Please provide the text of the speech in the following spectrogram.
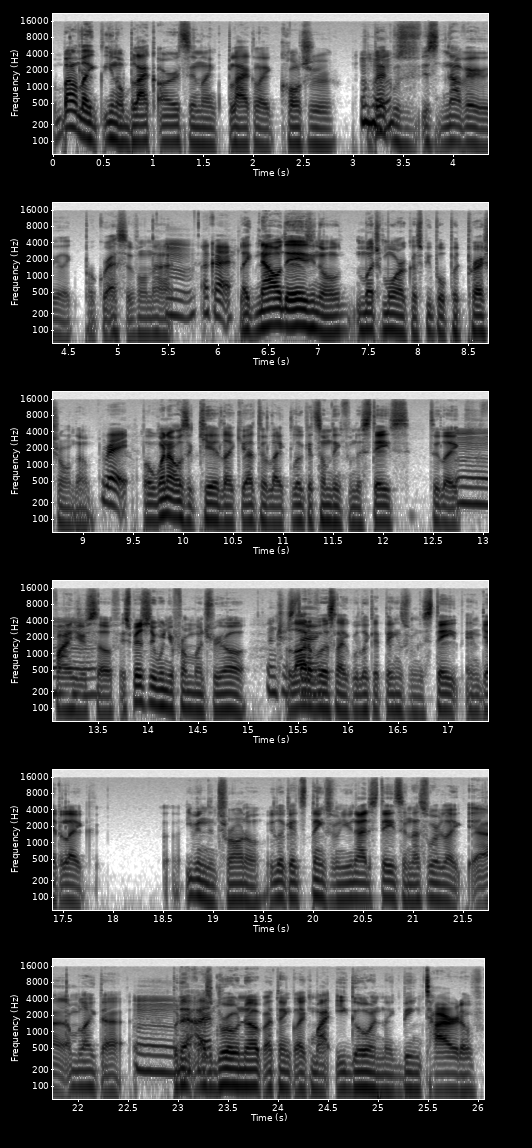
about like you know black arts and like black like culture. Quebec Mhm. was is not very like progressive on that. Mm, okay. Like nowadays, you know, much more because people put pressure on them. Right. But when I was a kid, like you had to like look at something from the states to like find Mm. yourself, especially when you're from Montreal. Interesting. A lot of us like we look at things from the state and get like, even in Toronto, we look at things from the United States and that's where like yeah, I'm like that. Mm, But then as growing up, I think like my ego and like being tired of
